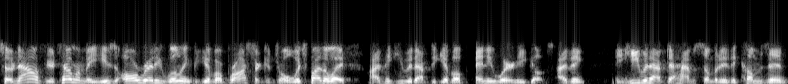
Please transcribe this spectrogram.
So now, if you're telling me he's already willing to give up roster control, which, by the way, I think he would have to give up anywhere he goes. I think he would have to have somebody that comes in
